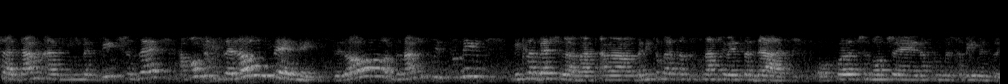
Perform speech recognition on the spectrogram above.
שאדם אז מבין שזה, החושך זה לא הוא באמת, זה לא, זה משהו חיצוני מתלבש עליו, הרבנית אומרת התוכנה של עץ הדעת, או כל השמות שאנחנו מכנים את זה.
